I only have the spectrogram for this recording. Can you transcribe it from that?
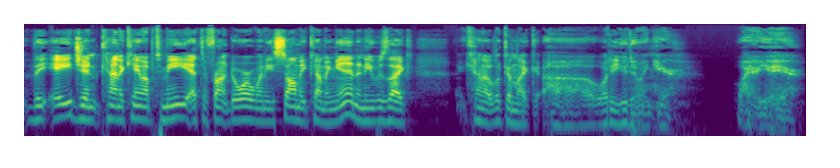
the agent kind of came up to me at the front door when he saw me coming in, and he was like, kind of looking like, uh, "What are you doing here? Why are you here?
